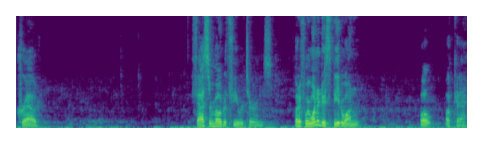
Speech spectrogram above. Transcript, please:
Crowd. Faster mode with fewer turns. But if we want to do speed one, well, okay.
